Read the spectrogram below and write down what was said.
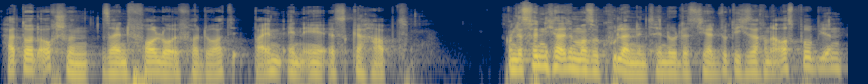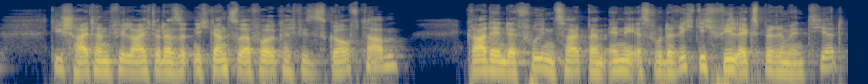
hat dort auch schon seinen Vorläufer dort beim NES gehabt. Und das finde ich halt immer so cool an Nintendo, dass sie halt wirklich Sachen ausprobieren. Die scheitern vielleicht oder sind nicht ganz so erfolgreich, wie sie es gehofft haben. Gerade in der frühen Zeit beim NES wurde richtig viel experimentiert,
